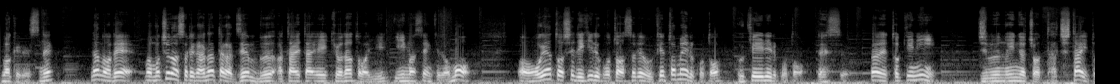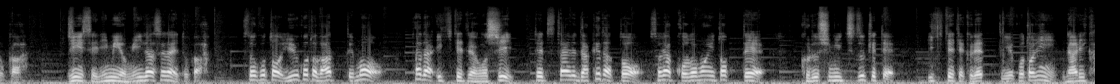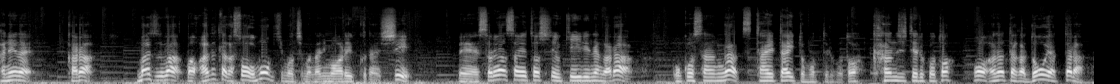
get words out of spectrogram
わけですね。なので、まあ、もちろんそれがあなたが全部与えた影響だとは言いませんけども、親としてできることはそれを受け止めること、受け入れることですなので時に自分の命を絶ちたいとか、人生に意味を見出せないとか、そういうことを言うことがあっても、ただ生きててほしいって伝えるだけだと、それは子供にとって苦しみ続けて生きててくれっていうことになりかねないから、まずは、まあ、あなたがそう思う気持ちも何も悪くないし、えー、それはそれとして受け入れながら、お子さんが伝えたいと思っていること、感じていることをあなたがどうやったら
